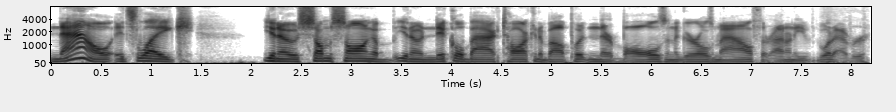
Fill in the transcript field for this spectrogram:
Now it's like you know, some song of you know Nickelback talking about putting their balls in a girl's mouth, or I don't even whatever.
